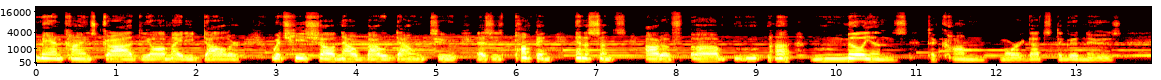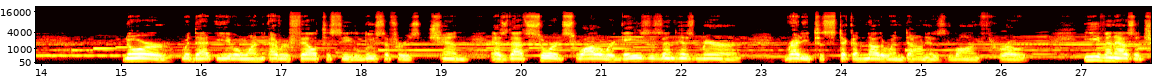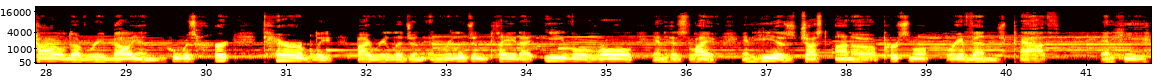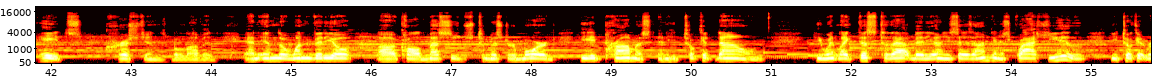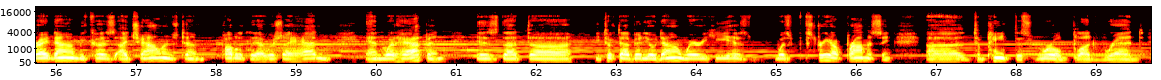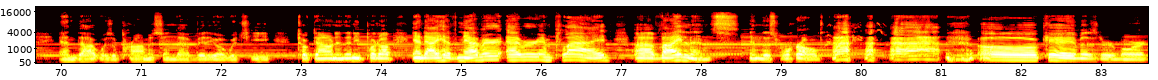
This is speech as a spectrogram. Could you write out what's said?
mankind's God, the almighty dollar, which he shall now bow down to as he's pumping innocence out of uh, millions to come, Morg. That's the good news. Nor would that evil one ever fail to see Lucifer's chin as that sword swallower gazes in his mirror, ready to stick another one down his long throat. Even as a child of rebellion who was hurt terribly by religion, and religion played an evil role in his life, and he is just on a personal revenge path, and he hates Christians, beloved. And in the one video uh, called Message to Mr. Morg, he had promised and he took it down. He went like this to that video and he says, I'm going to squash you. He took it right down because I challenged him publicly. I wish I hadn't. And what happened is that uh, he took that video down where he has was straight up promising uh, to paint this world blood red. And that was a promise in that video which he took down. And then he put up and i have never ever implied uh, violence in this world. Okay mr morg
